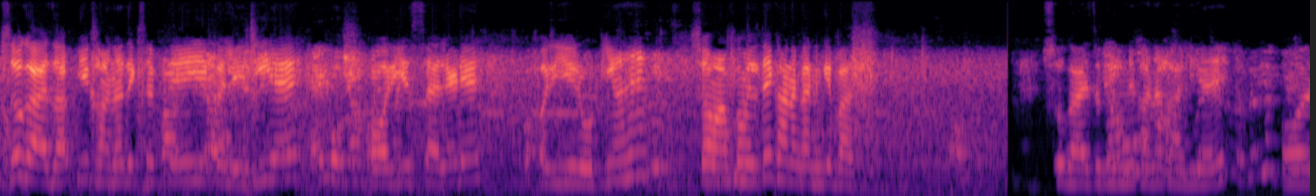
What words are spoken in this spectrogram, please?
सो गाइस आप ये खाना देख सकते हैं ये कलेजी है और ये सैलेड है और ये रोटियाँ हैं। सो हम आपको मिलते हैं खाना खाने के बाद। सो गाइस अभी हमने खाना खा लिया है। और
